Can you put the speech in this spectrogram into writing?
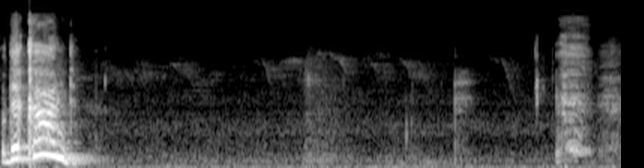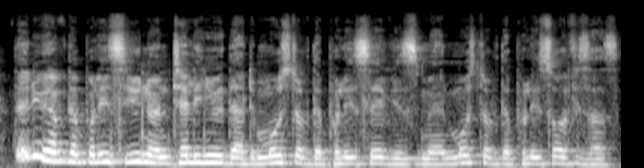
They can't. then you have the police union telling you that most of the police service men, most of the police officers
